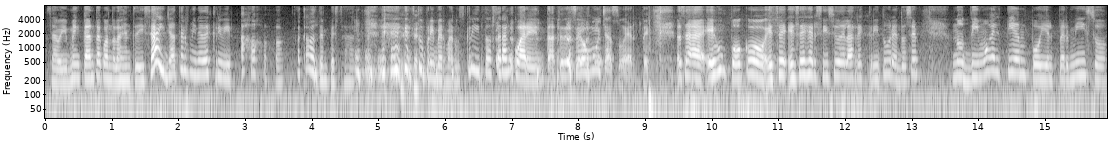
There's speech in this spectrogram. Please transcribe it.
O sea, a mí me encanta cuando la gente dice, ay, ya terminé de escribir. acabas de empezar. es tu primer manuscrito, serán 40. Te deseo mucha suerte. O sea, es un poco ese, ese ejercicio de la reescritura. Entonces, nos dimos el tiempo y el permiso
